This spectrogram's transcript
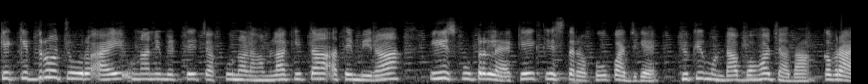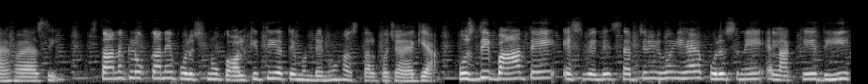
ਕਿ ਕਿੱਧਰੋਂ ਚੋਰ ਆਏ। ਉਹਨਾਂ ਨੇ ਮੇਰੇ ਤੇ ਚਾਕੂ ਨਾਲ ਹਮਲਾ ਕੀਤਾ ਅਤੇ ਮੇਰਾ ਈ ਸਕੂਟਰ ਲੈ ਕੇ ਕਿਸ ਤਰਫ ਉਹ ਭੱਜ ਗਏ? ਕਿਉਂਕਿ ਮੁੰਡਾ ਬਹੁਤ ਜ਼ਿਆਦਾ ਘਬਰਾਇਆ ਹੋਇਆ ਸੀ। ਸਥਾਨਕ ਲੋਕਾਂ ਨੇ ਪੁਲਿਸ ਨੂੰ ਕਾਲ ਕੀਤੀ ਅਤੇ ਮੁੰਡੇ ਨੂੰ ਹਸਪਤਾਲ ਪਹੁੰਚਾਇਆ ਗਿਆ। ਉਸ ਦੀ ਬਾਹ ਤੇ ਇਸ ਵੇਲੇ ਸਰਜਰੀ ਹੋਈ ਹੈ। ਪੁਲਿਸ ਨੇ ਇਲਾਕੇ ਦੀ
